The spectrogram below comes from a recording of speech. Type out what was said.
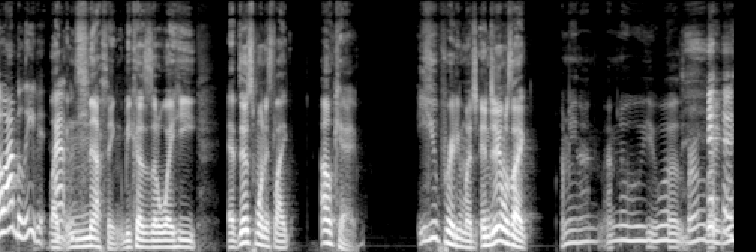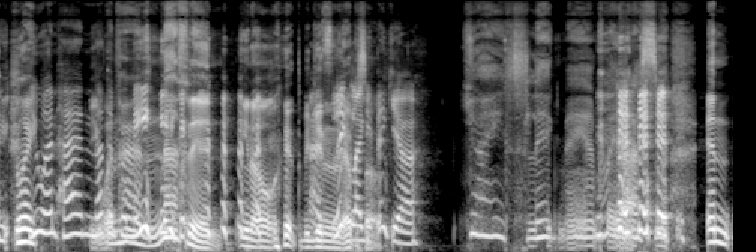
Oh, I believe it. Like I- nothing because of the way he. At this point, it's like, okay, you pretty much. And Jin was like, I mean, I, I knew who you was, bro. Like, we, like you wasn't hiding nothing wasn't from hiding me. Nothing, you know, at the beginning of the slick episode. like you think you are. you ain't slick, man. Play and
